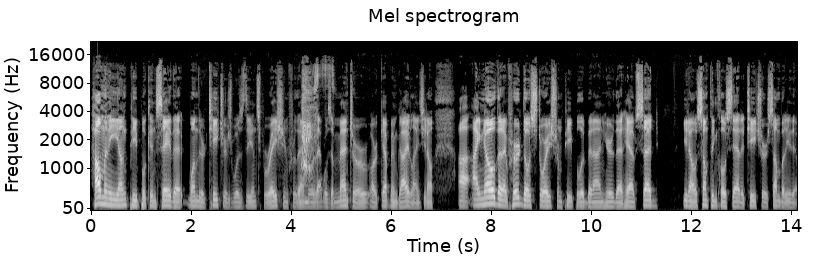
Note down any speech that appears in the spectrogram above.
how many young people can say that one of their teachers was the inspiration for them yes. or that was a mentor or, kept them guidelines you know uh, i know that i've heard those stories from people who've been on here that have said you know something close to that a teacher or somebody that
